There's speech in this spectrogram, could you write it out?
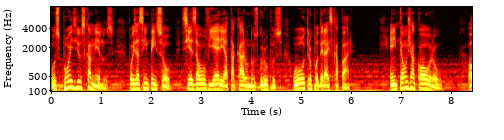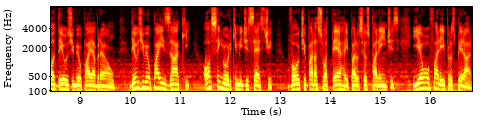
os bois e os camelos, pois assim pensou: se Esaú vier e atacar um dos grupos, o outro poderá escapar. Então Jacó orou: Ó Deus de meu pai Abraão, Deus de meu pai Isaque, ó Senhor que me disseste: Volte para a sua terra e para os seus parentes, e eu o farei prosperar.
